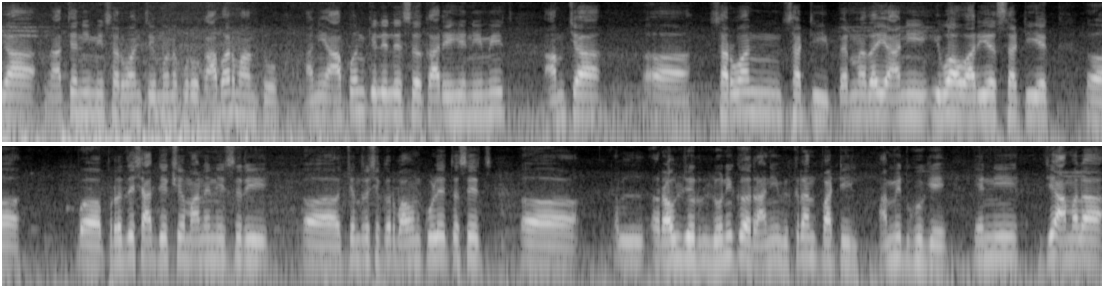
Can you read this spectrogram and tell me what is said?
या नात्याने मी सर्वांचे मनपूर्वक आभार मानतो आणि आपण केलेले सहकार्य हे नेहमीच आमच्या सर्वांसाठी प्रेरणादायी आणि युवा वॉरियर्ससाठी एक अ, प- प्रदेशाध्यक्ष माननीय श्री चंद्रशेखर बावनकुळे तसेच राहुलजी लोणीकर आणि विक्रांत पाटील अमित घुगे यांनी जे आम्हाला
